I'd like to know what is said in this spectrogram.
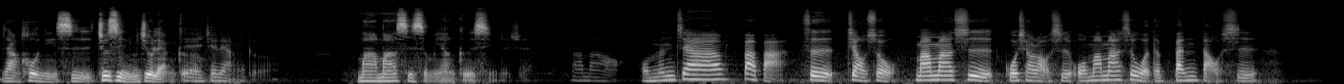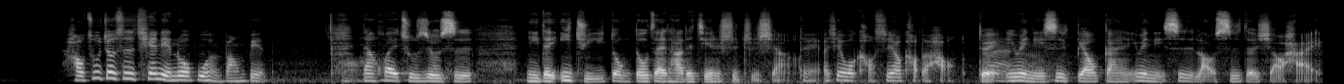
然后你是，就是你们就两个，对，就两个。妈妈是什么样个性的人？妈妈哦，我们家爸爸是教授，妈妈是国小老师，我妈妈是我的班导师。好处就是牵联络簿很方便，但坏处就是你的一举一动都在他的监视之下。对，而且我考试要考得好，对，因为你是标杆，因为你是老师的小孩。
